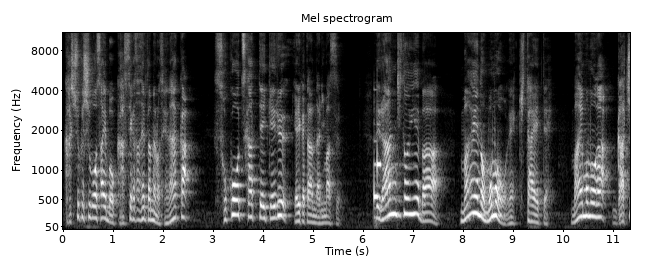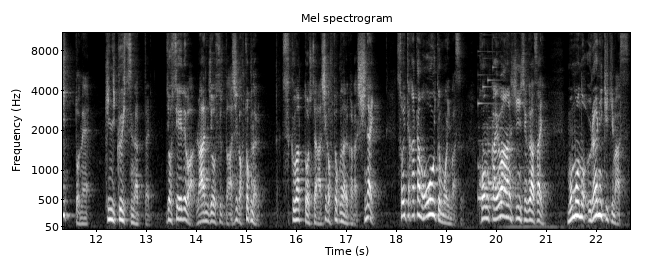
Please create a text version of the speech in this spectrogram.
褐色脂肪細胞を活性化させるための背中、そこを使っていけるやり方になります。で、ランジといえば、前のももをね、鍛えて、前ももがガチッとね、筋肉質になったり、女性ではランジをすると足が太くなる。スクワットをしたら足が太くなるからしない。そういった方も多いと思います。今回は安心してください。ももの裏に効きます。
